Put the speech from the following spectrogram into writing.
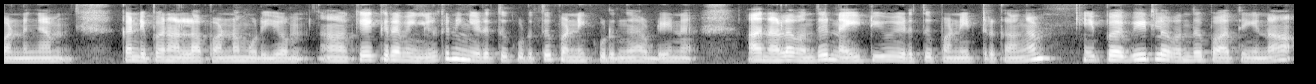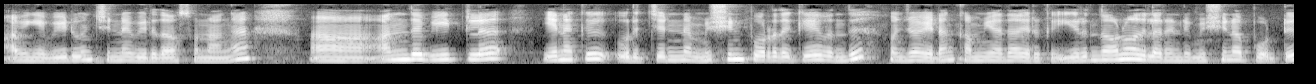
பண்ணுங்கள் கண்டிப்பாக நல்லா பண்ண முடியும். கேட்குறவங்களுக்கு நீங்கள் எடுத்து கொடுத்து பண்ணி கொடுங்க அப்படின்னு. அதனால் வந்து நைட்டியும் எடுத்து பண்ணிகிட்ருக்காங்க இப்போ வீட்டில் வந்து பார்த்திங்கன்னா அவங்க வீடும் சின்ன வீடு தான் சொன்னாங்க அந்த வீட்டில் எனக்கு ஒரு சின்ன மிஷின் போடுறதுக்கே வந்து கொஞ்சம் இடம் கம்மியாக தான் இருக்குது இருந்தாலும் அதில் ரெண்டு மிஷினை போட்டு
